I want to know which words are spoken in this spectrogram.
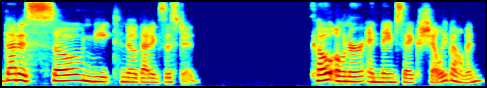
that is so neat to know that existed. Co owner and namesake Shelley Bauman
